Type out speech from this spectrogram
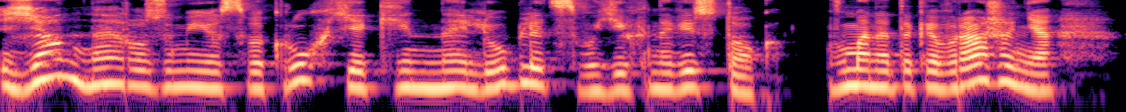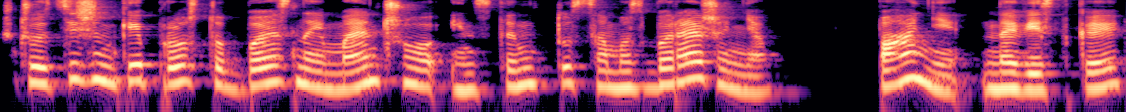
Я не розумію свекрух, які не люблять своїх невісток. В мене таке враження, що ці жінки просто без найменшого інстинкту самозбереження. Пані, невістки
